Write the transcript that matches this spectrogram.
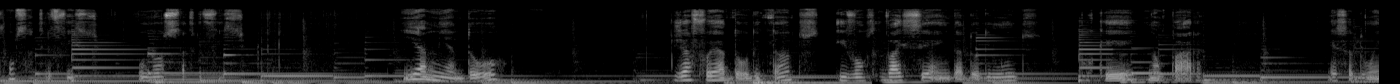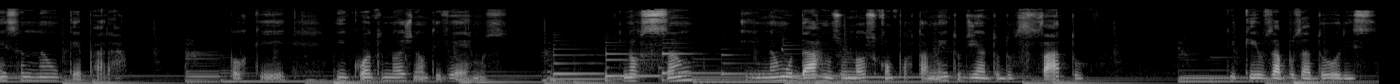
Foi um sacrifício, o nosso sacrifício. E a minha dor já foi a dor de tantos e vão, vai ser ainda a dor de muitos, porque não para. Essa doença não quer parar. Porque enquanto nós não tivermos noção e não mudarmos o nosso comportamento diante do fato de que os abusadores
